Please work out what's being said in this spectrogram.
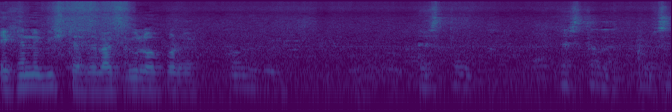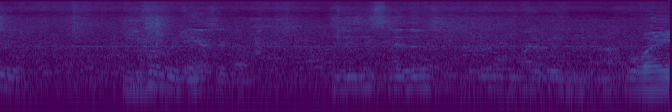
এখানে বিশটা আছে বাকিগুলো উপরে ওই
